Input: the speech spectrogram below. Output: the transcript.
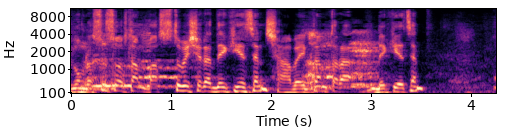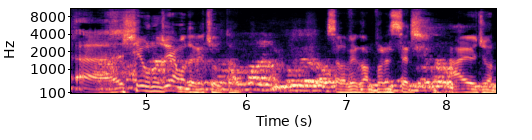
এবং রসুলাম বাস্তবে সেটা দেখিয়েছেন, সাহাবা ইকরাম তারা দেখিয়েছেন। সে অনুযায়ী আমাদেরকে চলতে হবে। সালাফি কনফারেন্সের আয়োজন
